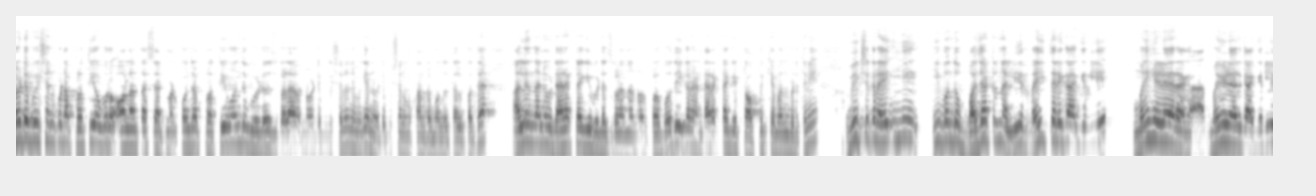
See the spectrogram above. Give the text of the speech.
ನೋಟಿಫಿಕೇಶನ್ ಕೂಡ ಪ್ರತಿಯೊಬ್ಬರು ಆಲ್ ಅಂತ ಸೆಟ್ ಮಾಡ್ಕೊಂಡ್ರೆ ಪ್ರತಿಯೊಂದು ವಿಡಿಯೋಸ್ಗಳ ನೋಟಿಫಿಕೇಶನ್ ನಿಮಗೆ ನೋಟಿಫಿಕೇಶನ್ ಮುಖಾಂತರ ಬಂದು ತಲುಪುತ್ತೆ. ಅಲ್ಲಿಂದ ನೀವು ಡೈರೆಕ್ಟ್ ಆಗಿ ವಿಡಿಯೋಸ್ ಗಳನ್ನ ನೋಡ್ಕೊಳ್ಬಹುದು ಈಗ ನಾನು ಡೈರೆಕ್ಟ್ ಆಗಿ ಟಾಪಿಕ್ಗೆ ಬಂದ್ಬಿಡ್ತೀನಿ. ವೀಕ್ಷಕರೇ, ಇಲ್ಲಿ ಈ ಒಂದು ಬಜೆಟ್ನಲ್ಲಿ ರೈತರಿಗಾಗಿರ್ಲಿ ಮಹಿಳೆಯರ ಮಹಿಳೆಯರಿಗಾಗಿರ್ಲಿ,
